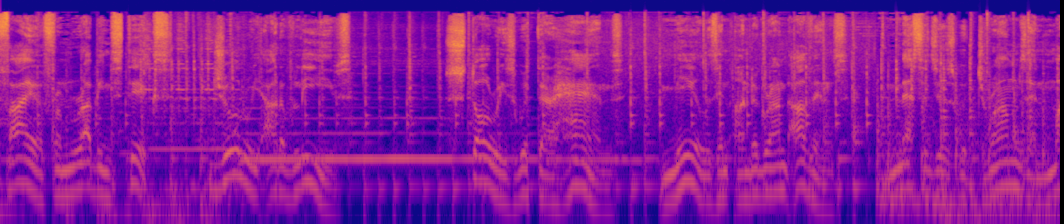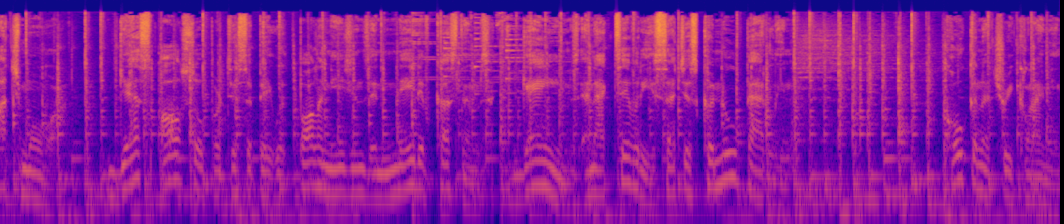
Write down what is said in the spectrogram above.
fire from rubbing sticks, jewelry out of leaves, stories with their hands, meals in underground ovens, messages with drums, and much more. Guests also participate with Polynesians in native customs, games, and activities such as canoe paddling, coconut tree climbing,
